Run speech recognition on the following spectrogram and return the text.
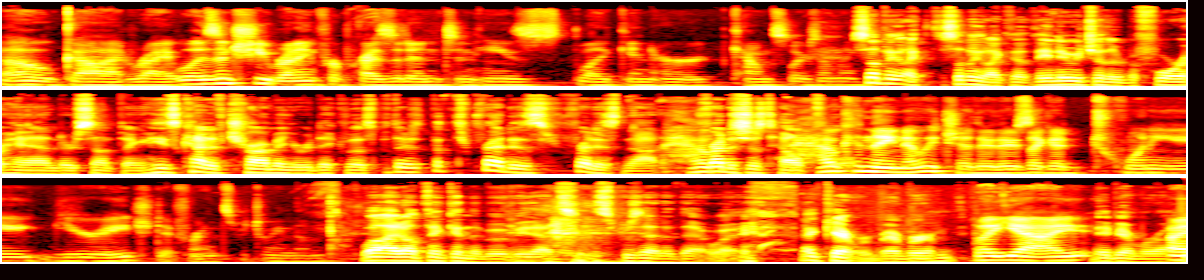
Oh God, right. Well, isn't she running for president and he's like in her council or something? something like something like that they knew each other beforehand or something he's kind of charming and ridiculous but there's but Fred is Fred is not How- Fred is just helpful How can they know each other? There's like a 28 year age difference between them. well I don't think in the movie that's it's presented that way I can't remember But yeah, I Maybe I'm wrong. I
